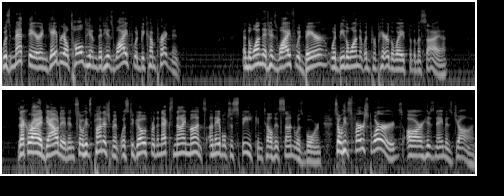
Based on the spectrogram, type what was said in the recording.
was met there, and Gabriel told him that his wife would become pregnant. And the one that his wife would bear would be the one that would prepare the way for the Messiah. Zechariah doubted, and so his punishment was to go for the next nine months unable to speak until his son was born. So his first words are, His name is John,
